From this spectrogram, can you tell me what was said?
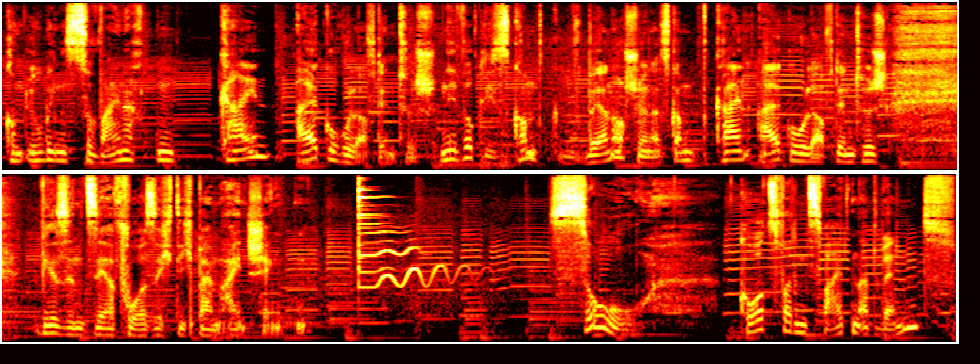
kommt übrigens zu Weihnachten kein Alkohol auf den Tisch. Nee, wirklich, es kommt, wäre noch schöner, es kommt kein Alkohol auf den Tisch. Wir sind sehr vorsichtig beim Einschenken. So, kurz vor dem zweiten Advent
